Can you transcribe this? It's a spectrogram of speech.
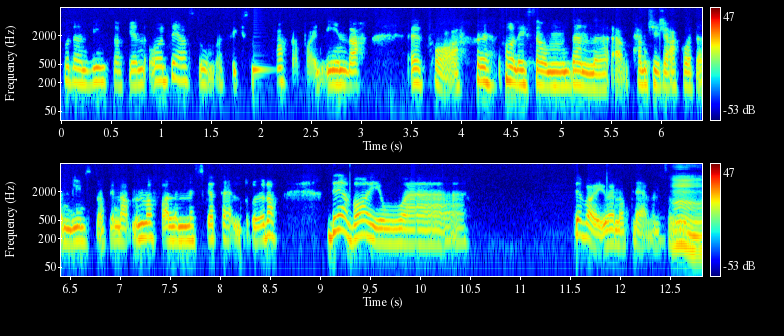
på den vinstokken. Og der sto vi og fikk smake på en vin, da. Fra, liksom den Kanskje ikke akkurat den vinstokken, da, men i hvert fall en muskatelldrue. da. Det var jo det var jo en opplevelse. Mm.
